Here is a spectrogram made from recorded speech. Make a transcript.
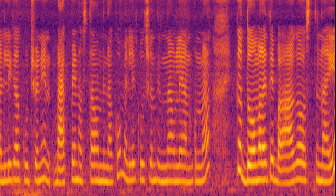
మెల్లిగా కూర్చొని బ్యాక్ పెయిన్ వస్తూ ఉంది నాకు. మెల్లి కూర్చొని తిందాంలే అనుకున్నా. ఇంకా దోమలు అయితే బాగా వస్తున్నాయి.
